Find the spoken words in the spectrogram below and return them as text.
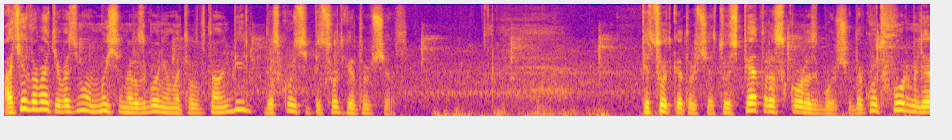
А теперь давайте возьмем, мысленно разгоним этот автомобиль до скорости 500 км в час. 500 км в час, то есть в 5 раз скорость больше. Так вот, в формуле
